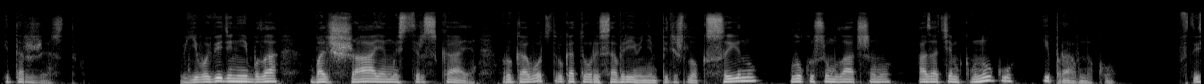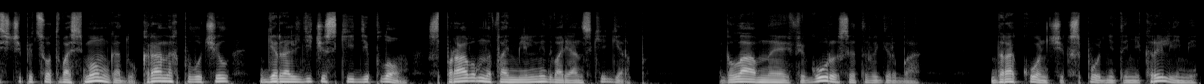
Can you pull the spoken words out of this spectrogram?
и торжеств. В его видении была большая мастерская, руководство которой со временем перешло к сыну, Лукусу-младшему, а затем к внуку и правнуку. В 1508 году Кранах получил геральдический диплом с правом на фамильный дворянский герб. Главная фигура с этого герба — дракончик с поднятыми крыльями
